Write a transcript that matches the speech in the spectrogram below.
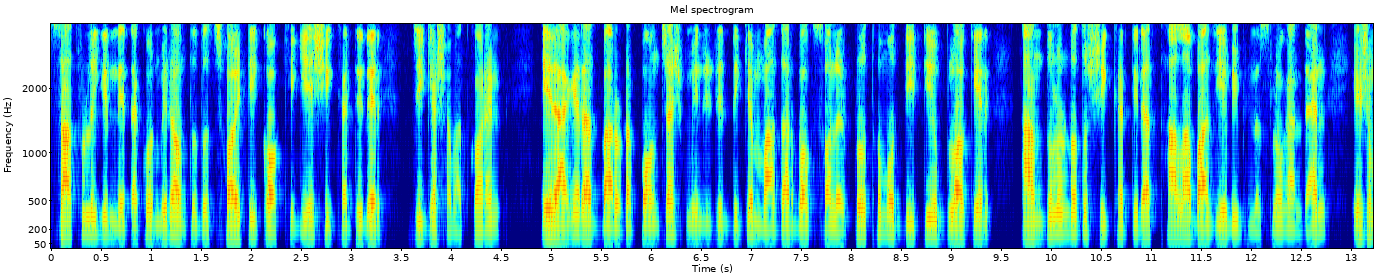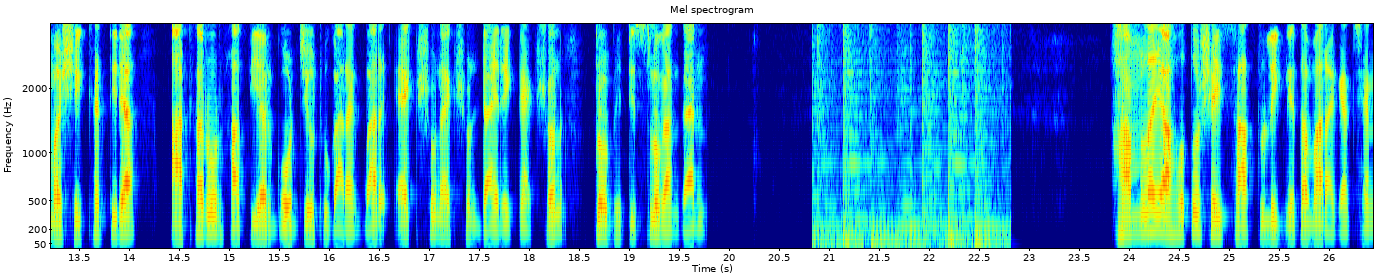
ছাত্রলীগের নেতাকর্মীরা অন্তত ছয়টি কক্ষে গিয়ে শিক্ষার্থীদের জিজ্ঞাসাবাদ করেন। এর আগে রাত বারোটা পঞ্চাশ মিনিটের দিকে মাদার বক্স হলের প্রথম ও দ্বিতীয় ব্লকের আন্দোলনরত শিক্ষার্থীরা থালা বাজিয়ে বিভিন্ন স্লোগান দেন। এ সময় শিক্ষার্থীরা আঠারোর হাতিয়ার গর্জে উঠুক আর একবার অ্যাকশন অ্যাকশন, ডাইরেক্ট অ্যাকশন প্রভৃতি স্লোগান দেন। হামলায় আহত সেই ছাত্রলীগ নেতা মারা গেছেন।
